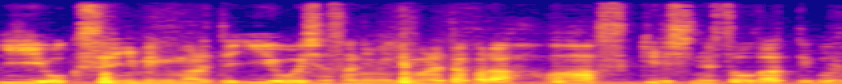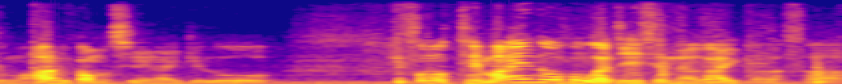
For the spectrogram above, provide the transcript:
いいお薬に恵まれていいお医者さんに恵まれたからああすっきり死ねそうだっていうこともあるかもしれないけどその手前の方が人生長いからさ。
